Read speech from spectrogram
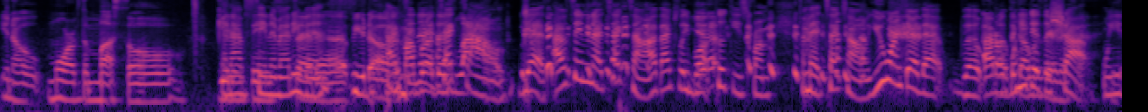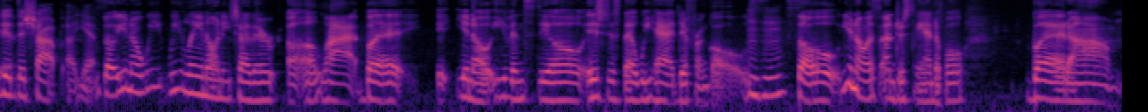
you know, more of the muscle. and I've seen him at events. up, you know, I've my seen him at brother's Tech loud. Town. Yes, I've seen him at Tech Town. I've actually bought Yeah. cookies from him at Tech Town. You weren't there that the, I don't uh, think when I you did the shop. When you did the shop, uh, yeah. So you know, we we lean on each other a, a lot, but you know, even still, it's just that we had different goals. Mm-hmm. So you know, it's understandable. But um,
